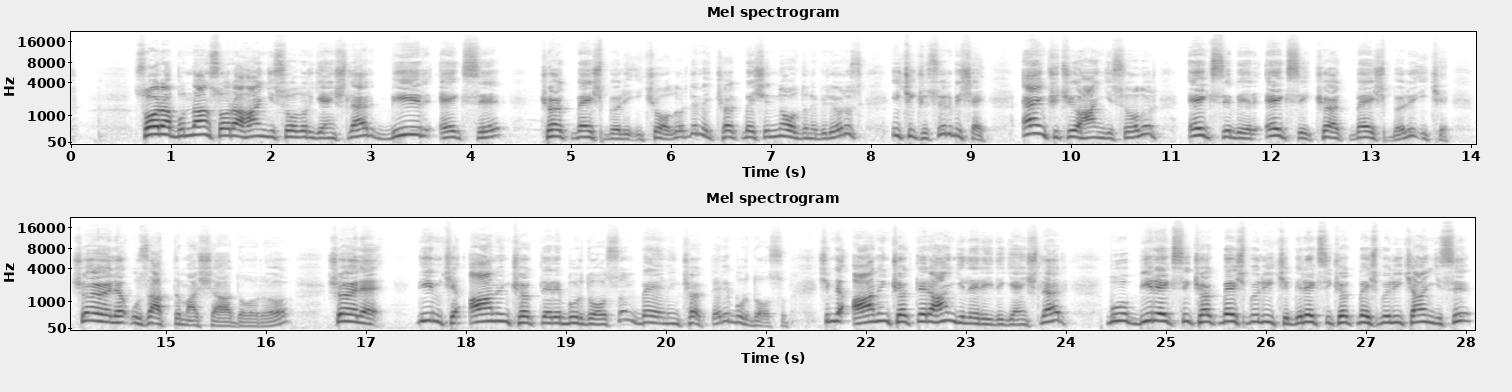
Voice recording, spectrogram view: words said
Sonra bundan sonra hangisi olur gençler? 1 eksi kök 5 bölü 2 olur değil mi? Kök 5'in ne olduğunu biliyoruz. 2 küsür bir şey. En küçüğü hangisi olur? Eksi 1 eksi kök 5 bölü 2. Şöyle uzattım aşağı doğru. Şöyle diyeyim ki A'nın kökleri burada olsun, B'nin kökleri burada olsun. Şimdi A'nın kökleri hangileriydi gençler? Bu 1 eksi kök 5 bölü 2. 1 eksi kök 5 bölü 2 hangisi?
